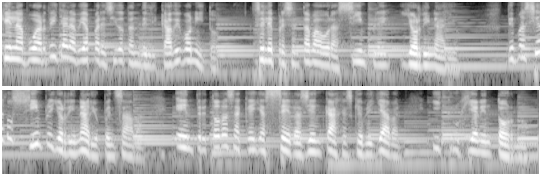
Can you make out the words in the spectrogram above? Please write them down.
que en la buhardilla le había parecido tan delicado y bonito, se le presentaba ahora simple y ordinario. Demasiado simple y ordinario, pensaba, entre todas aquellas sedas y encajes que brillaban y crujían en torno.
